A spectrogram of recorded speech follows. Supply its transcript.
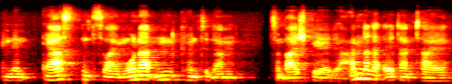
in den ersten zwei Monaten könnte dann zum Beispiel der andere Elternteil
